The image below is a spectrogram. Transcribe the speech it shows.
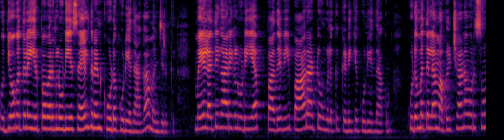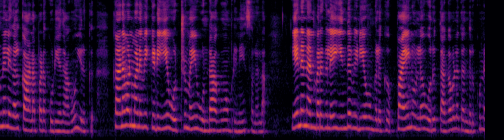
உத்தியோகத்தில் இருப்பவர்களுடைய செயல்திறன் கூடக்கூடியதாக அமைஞ்சிருக்கு. மேல் அதிகாரிகளுடைய பதவி பாராட்டு உங்களுக்கு கிடைக்கக்கூடியதாகும். குடும்பத்தில் மகிழ்ச்சியான ஒரு சூழ்நிலைகள் காணப்படக்கூடியதாகவும் இருக்குது கணவன் மனைவிக்கிடையே ஒற்றுமை உண்டாகும் அப்படின்னே சொல்லலாம். என்ன நண்பர்களே இந்த வீடியோ உங்களுக்கு பயனுள்ள ஒரு தகவலை தந்திருக்கும்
